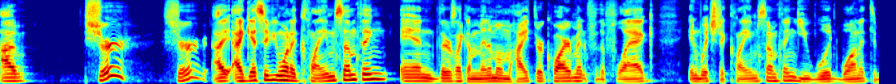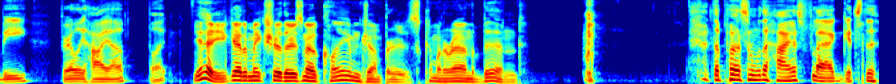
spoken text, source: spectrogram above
I'm sure, sure. I, I guess if you want to claim something and there's like a minimum height requirement for the flag in which to claim something, you would want it to be fairly high up. But Yeah, you got to make sure there's no claim jumpers coming around the bend. the person with the highest flag gets the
